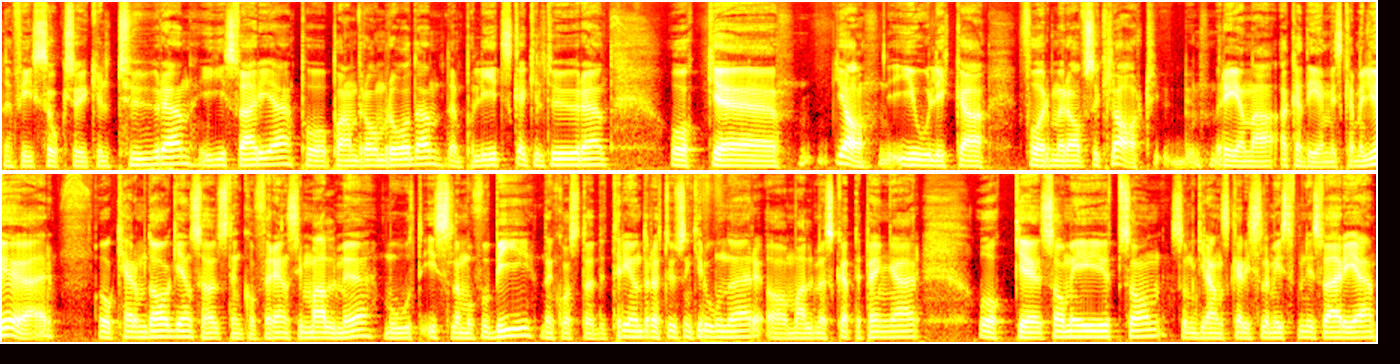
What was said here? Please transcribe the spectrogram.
den finns också i kulturen i Sverige på, på andra områden, den politiska kulturen och eh, ja, i olika former av såklart rena akademiska miljöer. Och häromdagen så hölls det en konferens i Malmö mot islamofobi. Den kostade 300 000 kronor av Malmös skattepengar. Och eh, Sami Egyptsson som granskar islamismen i Sverige,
